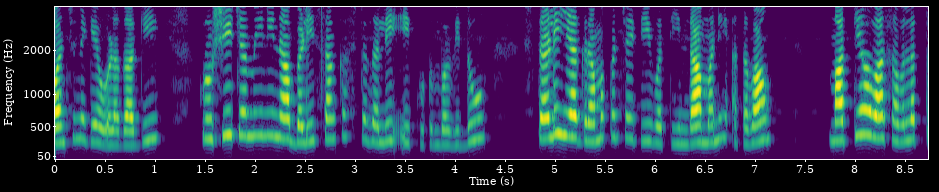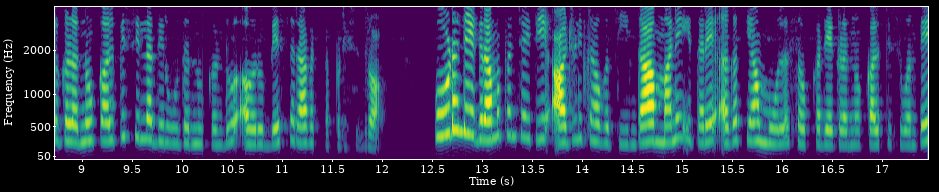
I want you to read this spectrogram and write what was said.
ವಂಚನೆಗೆ ಒಳಗಾಗಿ ಕೃಷಿ ಜಮೀನಿನ ಬಳಿ ಸಂಕಷ್ಟದಲ್ಲಿ ಈ ಕುಟುಂಬವಿದ್ದು, ಸ್ಥಳೀಯ ಗ್ರಾಮ ಪಂಚಾಯಿತಿ ವತಿಯಿಂದ ಮನೆ ಅಥವಾ ಮತ್ಯಾವ ಸವಲತ್ತುಗಳನ್ನು ಕಲ್ಪಿಸಿಲ್ಲದಿರುವುದನ್ನು ಕಂಡು ಅವರು ಬೇಸರ ವ್ಯಕ್ತಪಡಿಸಿದರು. ಕೂಡಲೇ ಗ್ರಾಮ ಪಂಚಾಯಿತಿ ಆಡಳಿತ ವತಿಯಿಂದ ಮನೆ ಇತರೆ ಅಗತ್ಯ ಮೂಲ ಸೌಕರ್ಯಗಳನ್ನು ಕಲ್ಪಿಸುವಂತೆ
